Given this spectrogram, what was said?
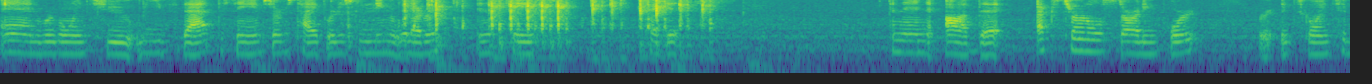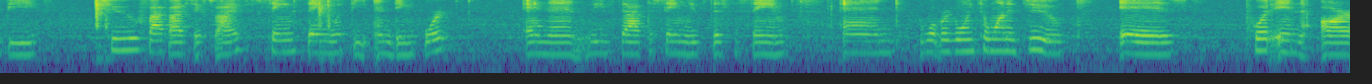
and we're going to leave that the same service type. We're just going to name it whatever. In this case Tekkit and then uh, the external starting port it's going to be 25565 same thing with the ending port. And then leave that the same leave this the same. And what we're going to want to do is put in our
